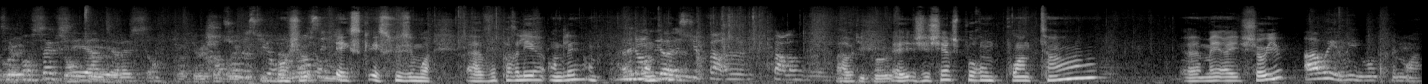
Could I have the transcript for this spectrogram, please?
c'est ouais. pour ça que c'est euh, intéressant. Bonjour monsieur. Bonjour, Ex excusez-moi, euh, vous parlez anglais en... Non, anglais. monsieur par, euh, parle anglais. Ah, un petit peu. je cherche pour un pointin. may I show you Ah oui, oui, montrez-moi.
